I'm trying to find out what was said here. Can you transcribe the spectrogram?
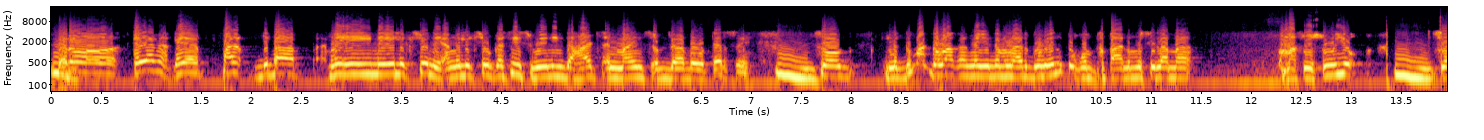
Pero kaya nga, kaya pa, 'di ba may may eleksyon eh. Ang eleksyon kasi is winning the hearts and minds of the voters eh. So, nagumagawa ka ngayon ng mga argumento kung paano mo sila ma masusuyo. So,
